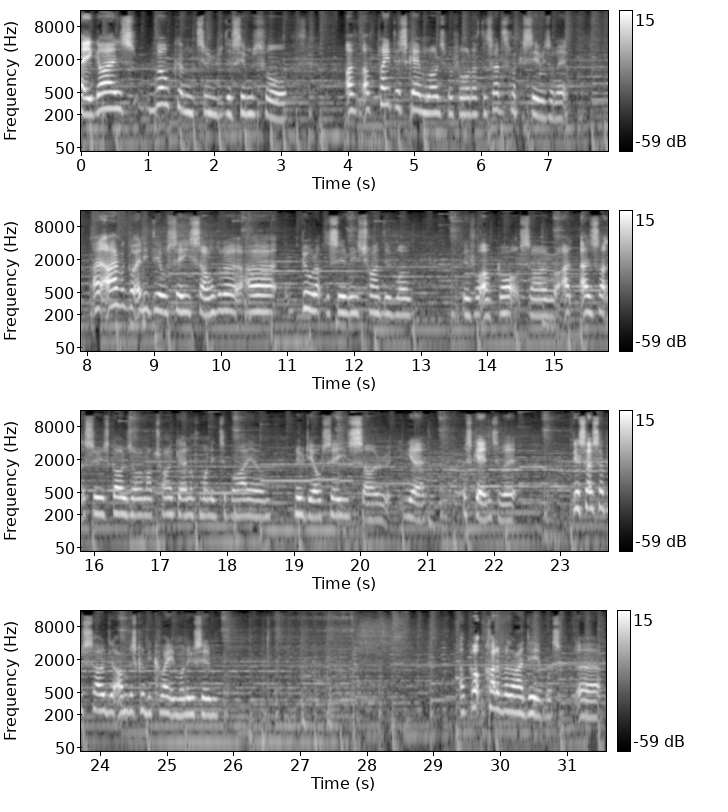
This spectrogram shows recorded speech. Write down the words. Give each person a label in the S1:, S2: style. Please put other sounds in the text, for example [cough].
S1: Hey guys, welcome to The Sims 4. I've, I've played this game loads before and I've decided to make a series on it. I, I haven't got any DLC so I'm gonna uh, build up the series, try and do well with what I've got. So I, as like the series goes on I'll try and get enough money to buy um, new DLCs. So yeah, let's get into it. This first episode I'm just to be creating my new sim I've got kind of an idea of what's uh,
